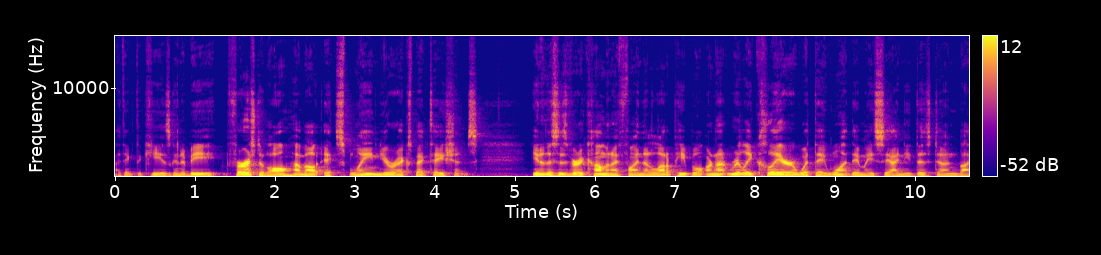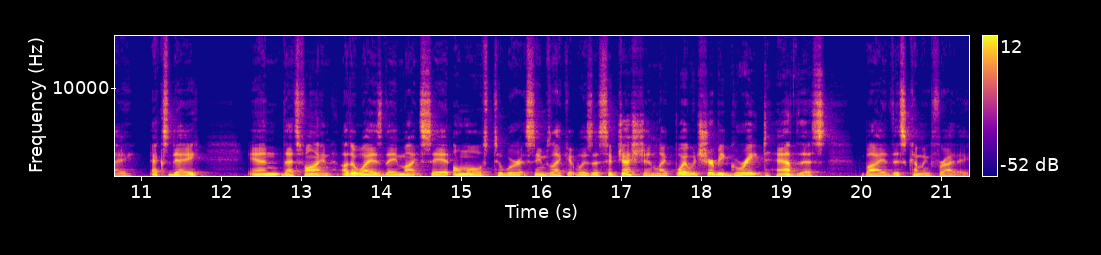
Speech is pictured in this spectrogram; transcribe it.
I think the key is going to be first of all, how about explain your expectations? You know, this is very common. I find that a lot of people are not really clear what they want. They may say, I need this done by X day and that's fine. Otherwise, they might say it almost to where it seems like it was a suggestion, like, boy, it would sure be great to have this by this coming Friday.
